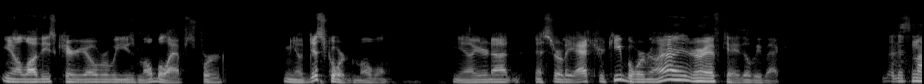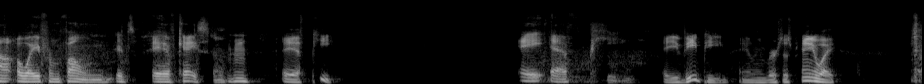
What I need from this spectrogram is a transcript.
you know, a lot of these carry over. We use mobile apps for, you know, Discord mobile. You know, you're not necessarily at your keyboard. Ah, you're AFK. They'll be back. But it's not away from phone. It's AFK still. Mm-hmm. AFP, AFP. AVP, Alien versus. Anyway, God,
